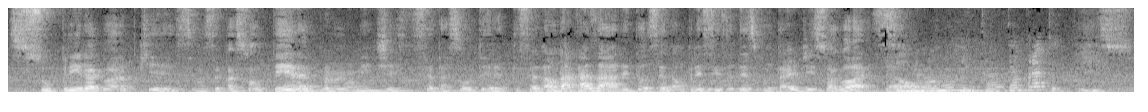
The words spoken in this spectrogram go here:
suprir agora, porque se você tá solteira, provavelmente você tá solteira porque você não tá casada, então você não precisa desfrutar disso agora. Então... Sim, não é o momento, é tempo pra tudo. Isso.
